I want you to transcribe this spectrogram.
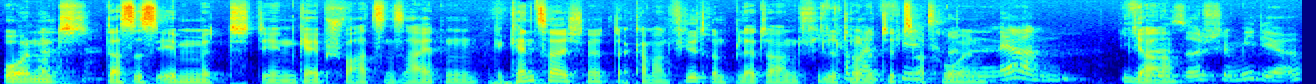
Und das ist eben mit den gelb-schwarzen Seiten gekennzeichnet. Da kann man viel drin blättern, viele Kann tolle Tipps abholen. drin lernen. Ja. Social Media.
